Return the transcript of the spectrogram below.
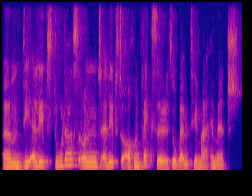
Ähm, wie erlebst du das und erlebst du auch einen Wechsel so beim Thema Image?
